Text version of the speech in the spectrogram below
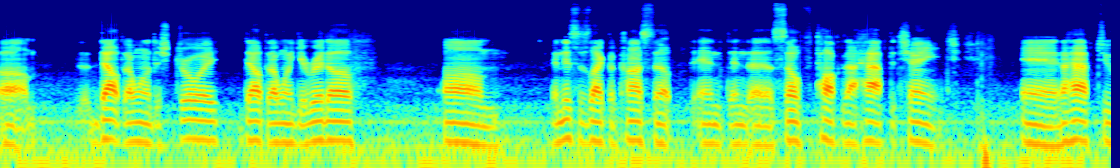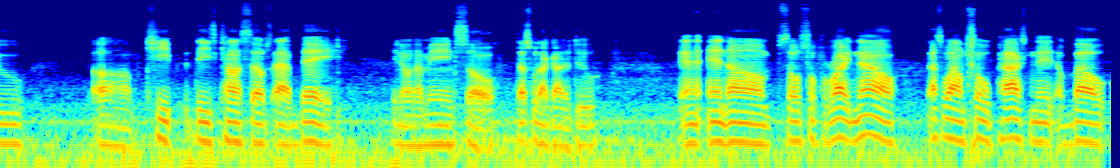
um doubt that I want to destroy, doubt that I want to get rid of. Um and this is like a concept and and a self-talk that I have to change and I have to um, keep these concepts at bay. You know what I mean? So that's what I got to do. And, and um, so so for right now, that's why I'm so passionate about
